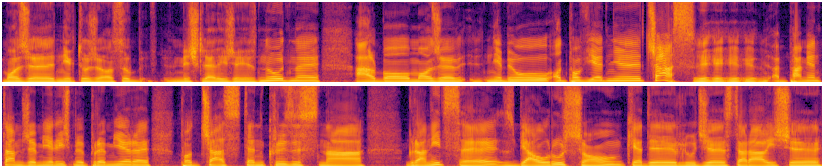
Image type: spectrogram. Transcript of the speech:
może niektóre osoby myśleli, że jest nudny, albo może nie był odpowiedni czas. Pamiętam, że mieliśmy premierę podczas ten kryzys na granicy z Białorusią, kiedy ludzie starali się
